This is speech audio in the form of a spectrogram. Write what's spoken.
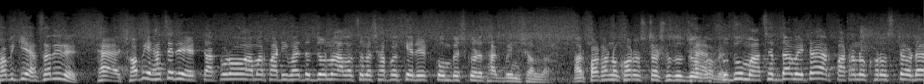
সবই কি অ্যাসারি রেট হ্যাঁ সবই হ্যাচের রেট তারপরেও আমার পার্টি ভাইদের জন্য আলোচনা সাপেক্ষে রেট কম বেশ করে থাকবে ইনশাল্লাহ। আর পাঠানো খরচটা শুধু যোগ হ্যাঁ, হবে? শুধু মাছের দাম এটা আর পাঠানো খরচটা ওটা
